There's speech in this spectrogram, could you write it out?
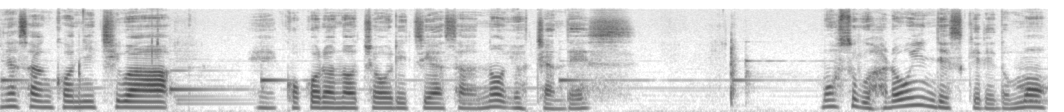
皆さんこんにちは、えー、心の調律屋さんのよっちゃんです。もうすぐハロウィンですけれども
